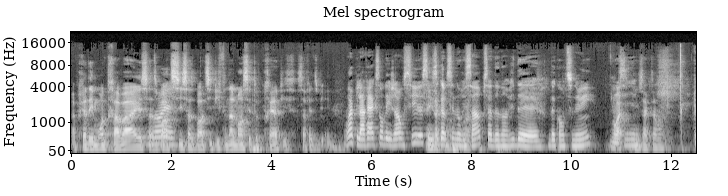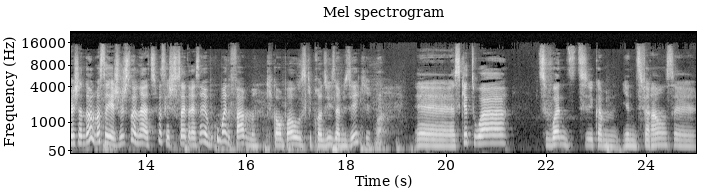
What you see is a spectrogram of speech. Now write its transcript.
après des mois de travail. Ça se bâtit, ça se bâtit, puis finalement, c'est tout prêt, puis ça fait du bien. Ouais, puis la réaction des gens aussi, c'est comme c'est nourrissant, puis ça donne envie de, de continuer. Ouais, Puis- exactement. Doll, moi, c'est, je veux juste revenir là-dessus parce que je trouve ça intéressant. Il y a beaucoup moins de femmes qui composent, qui produisent la musique. Ouais. Euh, est-ce que toi, tu vois, tu, comme, il y a une différence euh,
